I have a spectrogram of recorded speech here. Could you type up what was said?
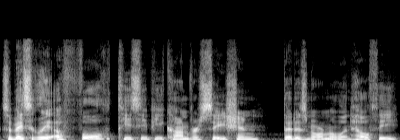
So basically, a full TCP conversation that is normal and healthy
